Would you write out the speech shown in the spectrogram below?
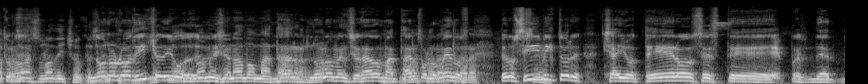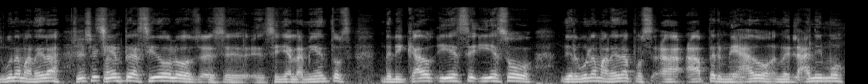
Entonces- no, eso no ha dicho no, no lo ha dicho, No- digo. no ha mencionado matar, No, no ¿no? lo ha mencionado matar, por lo menos. aclarar. Pero sí, Sí. Víctor, chayoteros, este, pues de alguna manera, Sí, sí, claro. siempre ha sido los ese, señalamientos delicados y ese y eso de alguna manera pues ha, ha permeado en el ánimo,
